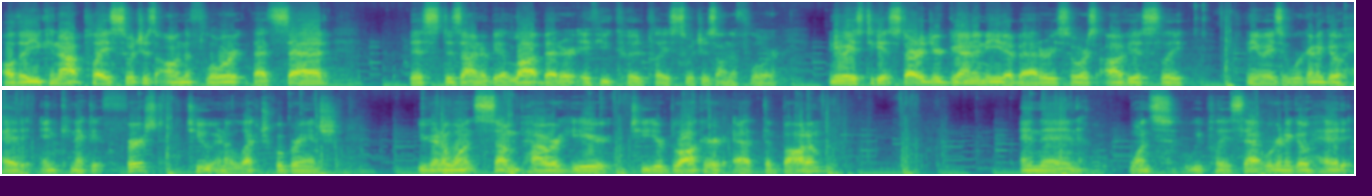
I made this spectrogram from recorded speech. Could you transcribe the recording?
Although you cannot place switches on the floor, that's sad. This design would be a lot better if you could place switches on the floor. Anyways, to get started, you're gonna need a battery source, obviously. Anyways, we're gonna go ahead and connect it first to an electrical branch you're going to want some power here to your blocker at the bottom. And then once we place that, we're going to go ahead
